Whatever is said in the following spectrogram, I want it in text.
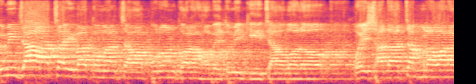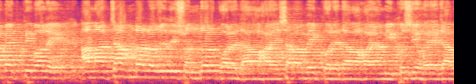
তুমি যা চাইবা তোমার চাওয়া পূরণ করা হবে। তুমি কি চাও বলো? ওই সাদা চামড়াওয়ালা ব্যক্তি বলে, আমার চামড়ারও যদি সুন্দর করে দেওয়া হয়, স্বাভাবিক করে দেওয়া হয়, আমি খুশি হয়ে যাব।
